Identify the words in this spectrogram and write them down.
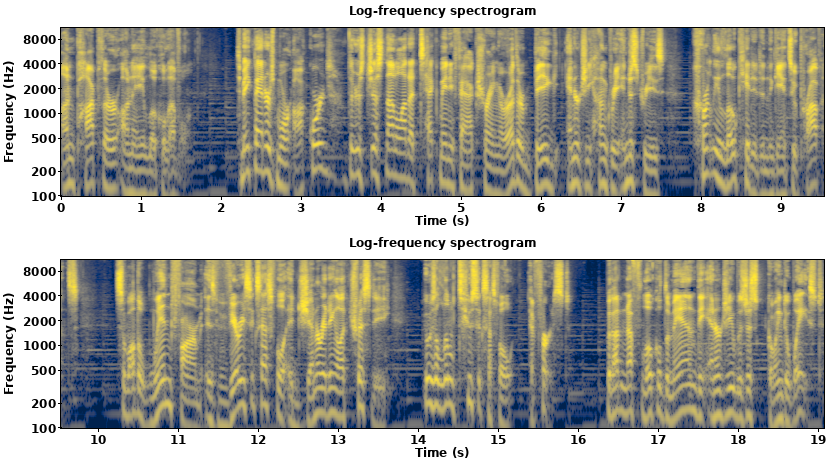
unpopular on a local level. To make matters more awkward, there's just not a lot of tech manufacturing or other big energy-hungry industries currently located in the Gansu province. So while the wind farm is very successful at generating electricity, it was a little too successful at first. Without enough local demand, the energy was just going to waste,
